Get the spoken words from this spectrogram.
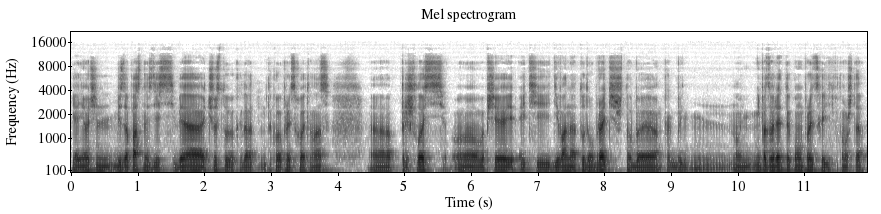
Я не очень безопасно здесь себя чувствую, когда такое происходит. У нас э, пришлось э, вообще эти диваны оттуда убрать, чтобы как бы ну, не позволять такому происходить, потому что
